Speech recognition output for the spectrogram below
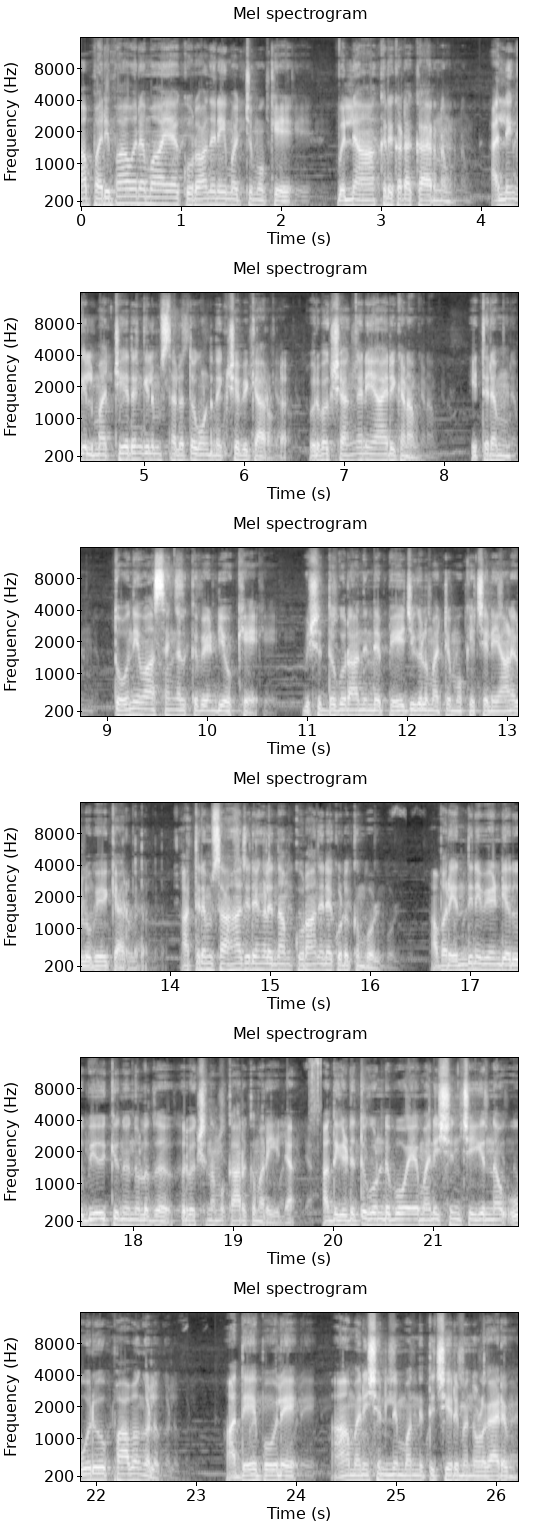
ആ പരിഭാവനമായ ഖുറാനിനെയും മറ്റുമൊക്കെ വല്ല ആക്രിക്കടക്കാരനും അല്ലെങ്കിൽ മറ്റേതെങ്കിലും സ്ഥലത്ത് കൊണ്ട് നിക്ഷേപിക്കാറുണ്ട്. ഒരുപക്ഷെ അങ്ങനെയായിരിക്കണം. ഇത്തരം തോന്നിവാസങ്ങൾക്ക് വേണ്ടിയൊക്കെ വിശുദ്ധ ഖുറാനിന്റെ പേജുകളും മറ്റുമൊക്കെ ചില ആളുകൾ ഉപയോഗിക്കാറുള്ളത്. അത്തരം സാഹചര്യങ്ങളിൽ നാം ഖുറാനിനെ കൊടുക്കുമ്പോൾ അവർ എന്തിനു വേണ്ടി അത് ഉപയോഗിക്കുന്നു എന്നുള്ളത് ഒരുപക്ഷെ നമുക്ക് ആർക്കും അറിയില്ല. അത് എടുത്തുകൊണ്ടുപോയ മനുഷ്യൻ ചെയ്യുന്ന ഓരോ പാപങ്ങളും അതേപോലെ ആ മനുഷ്യനിലും വന്നെത്തിച്ചേരുമെന്നുള്ള കാര്യം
